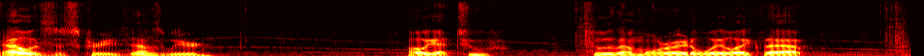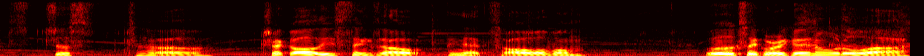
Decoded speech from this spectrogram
That was just crazy. That was weird. Oh, we got two, two of them right away like that. Let's just uh, check all these things out. I think that's all of them. Well, it looks like we're getting a little, uh...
